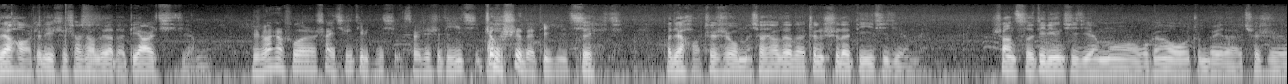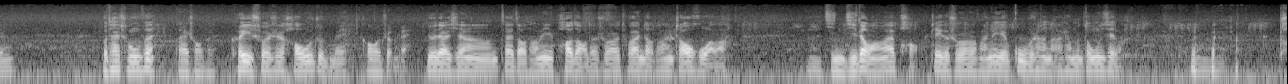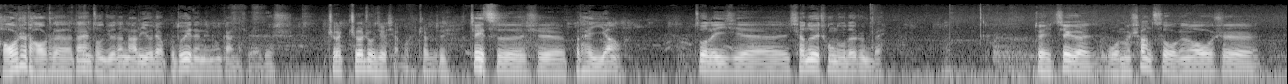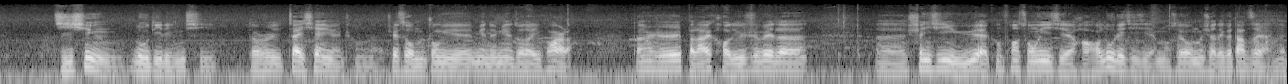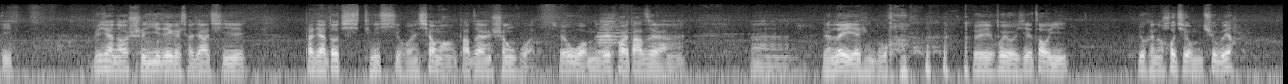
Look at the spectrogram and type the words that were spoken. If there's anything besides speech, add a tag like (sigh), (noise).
大家好，这里是消消乐的第二期节目。理论上说上一期是第零期，所以这是第一期，正式的第一期。对，大家好，这是我们消消乐的正式的第一期节目。上次第零期节目，我跟欧准备的确实不太充分，不太充分，可以说是毫无准备，毫无准备，有点像在澡堂里泡澡的时候，突然澡堂着火了，嗯、紧急的往外跑，这个时候反正也顾不上拿什么东西了，嗯、(laughs) 逃是逃出来了，但是总觉得哪里有点不对的那种感觉，就是。遮住就行了，遮住。对，这次是不太一样了，做了一些相对充足的准备。对，这个我们上次我跟欧是即兴录第零期，都是在线远程的。这次我们终于面对面坐到一块儿了。当时本来考虑是为了呃身心愉悦、更放松一些，好好录这期节目，所以我们选了一个大自然的地方。没想到十一这个小假期，大家都挺喜欢、向往大自然生活的，所以我们这块大自然。嗯，人类也挺多，(laughs) 所以会有一些噪音，有可能后期我们去不掉，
